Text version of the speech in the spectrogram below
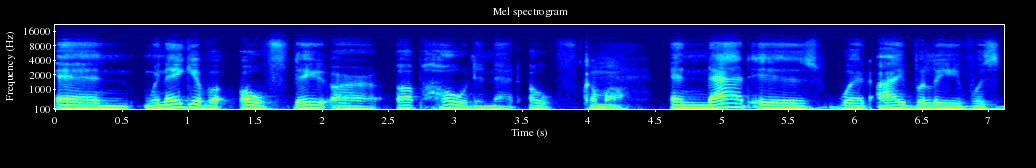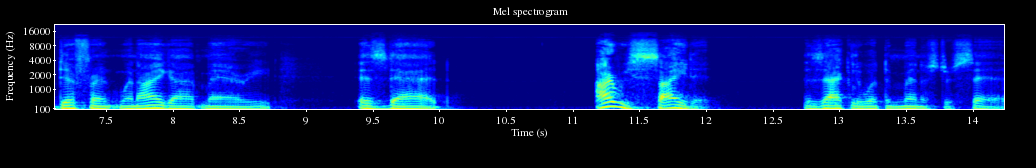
And when they give an oath, they are upholding that oath. Come on. And that is what I believe was different when I got married, is that I recited exactly what the minister said,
